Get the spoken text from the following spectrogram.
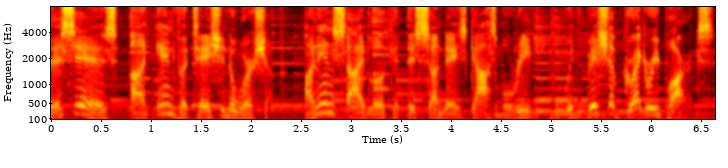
This is an invitation to worship, an inside look at this Sunday's gospel reading with Bishop Gregory Parks,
